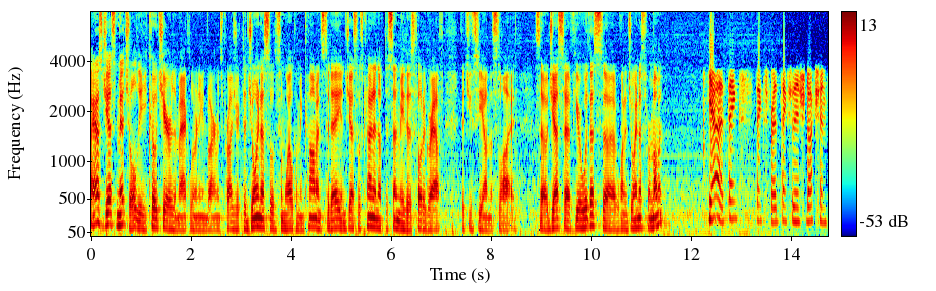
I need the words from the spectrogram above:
I asked Jess Mitchell, the co-chair of the Mac Learning Environments Project, to join us with some welcoming comments today, and Jess was kind enough to send me this photograph that you see on the slide. So Jess, if you're with us, uh, want to join us for a moment? Yeah, thanks. Thanks, Fred. Thanks for the introduction.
